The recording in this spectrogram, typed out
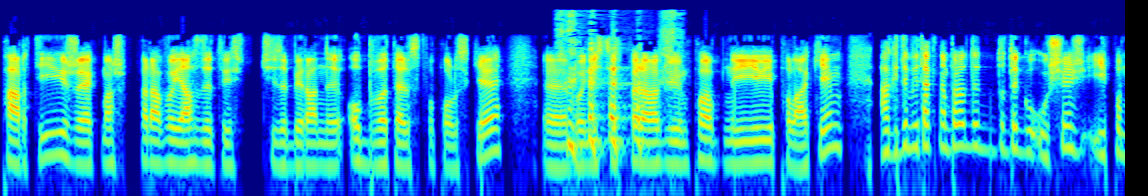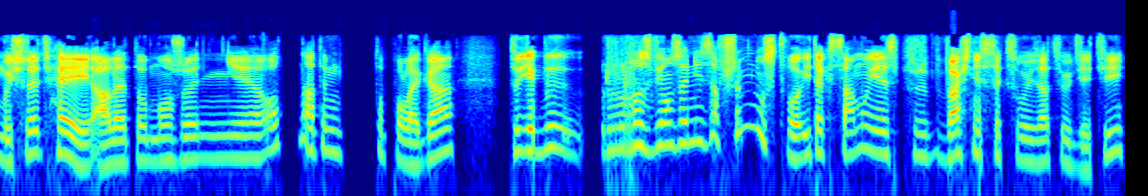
partii, że jak masz prawo jazdy, to jest ci zabierane obywatelstwo polskie, bo nie jesteś prawdziwym Polakiem, a gdyby tak naprawdę do tego usiąść i pomyśleć, hej, ale to może nie na tym to polega, to jakby rozwiązań jest zawsze mnóstwo. I tak samo jest właśnie z seksualizacją dzieci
